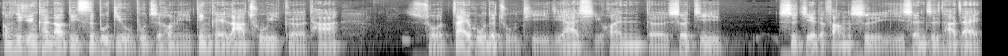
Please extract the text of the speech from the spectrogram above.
宫崎骏看到第四部、第五部之后，你一定可以拉出一个他。所在乎的主题，以及他喜欢的设计世界的方式，以及甚至他在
